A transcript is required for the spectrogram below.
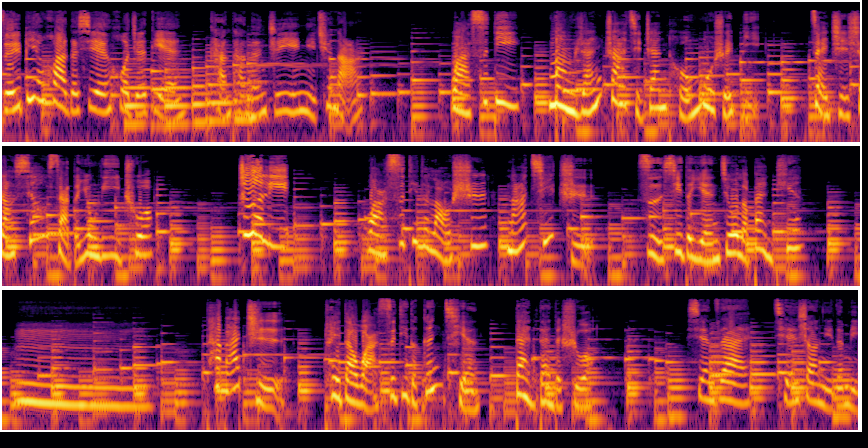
随便画个线或者点，看它能指引你去哪儿。瓦斯蒂猛然抓起粘头墨水笔，在纸上潇洒地用力一戳，这里。瓦斯蒂的老师拿起纸，仔细地研究了半天。嗯，他把纸推到瓦斯蒂的跟前，淡淡的说：“现在签上你的名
